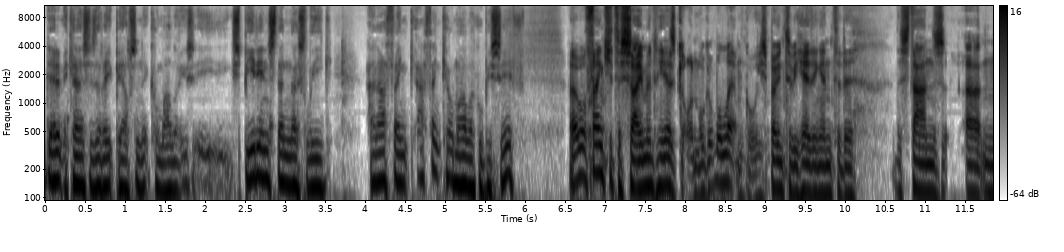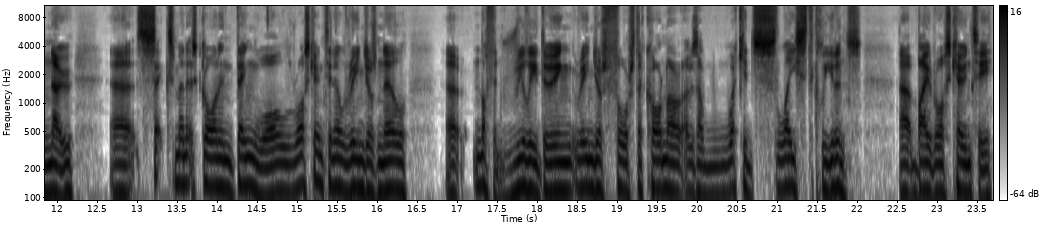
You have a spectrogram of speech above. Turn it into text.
Derek McInnes is the right person at Kilmarnock. He's experienced in this league, and I think I think Kilmarnock will be safe. Uh, well, thank you to Simon. He has gone. We'll, we'll let him go. He's bound to be heading into the the stands uh, now. Uh, six minutes gone in Dingwall. Ross County nil, Rangers nil. Uh, nothing really doing. Rangers forced a corner. It was a wicked sliced clearance uh, by Ross County.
